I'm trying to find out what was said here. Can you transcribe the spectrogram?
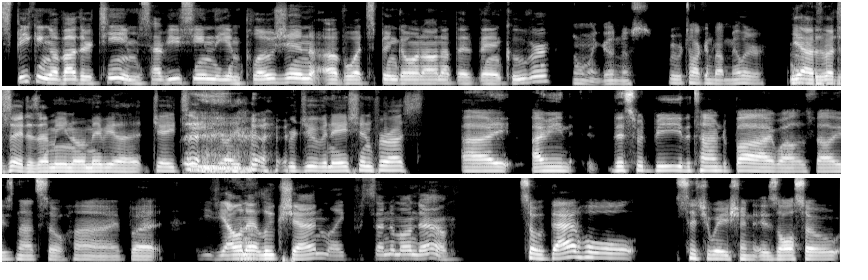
Speaking of other teams, have you seen the implosion of what's been going on up at Vancouver? Oh my goodness, we were talking about Miller. Yeah, I was about to say, does that mean uh, maybe a JT like rejuvenation for us? I I mean, this would be the time to buy while his value's not so high, but he's yelling uh, at Luke Schenn, like send him on down so that whole situation is also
